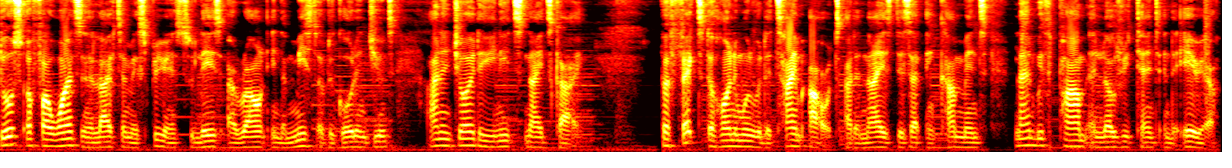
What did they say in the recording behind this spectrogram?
Douz offer once in a lifetime experience to laze around in the midst of the golden dunes and enjoy the unique night sky. Perfect the honeymoon with a time out at a nice desert encampment lined with palm and luxury tent in the area.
